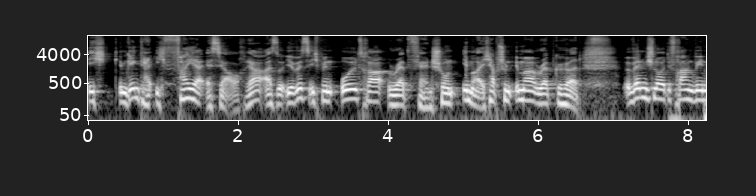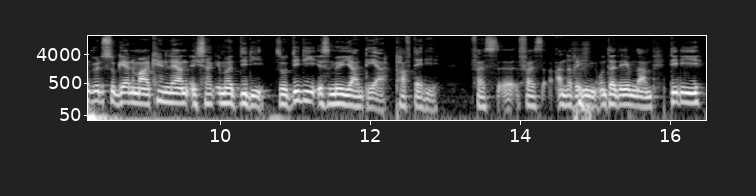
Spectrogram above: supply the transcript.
Ich, im Gegenteil, ich feiere es ja auch, ja. Also ihr wisst, ich bin ultra Rap-Fan, schon immer. Ich habe schon immer Rap gehört. Wenn mich Leute fragen, wen würdest du gerne mal kennenlernen, ich sage immer Didi. So, Didi ist Milliardär, Puff Daddy falls, äh, falls andere ihn unter dem Namen Diddy,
